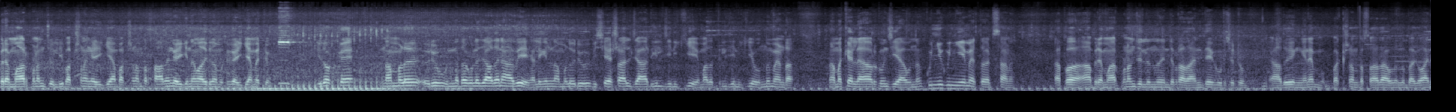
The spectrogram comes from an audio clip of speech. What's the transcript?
ബ്രഹ്മാർപ്പണം ചൊല്ലി ഭക്ഷണം കഴിക്കുക ഭക്ഷണം പ്രസാദം കഴിക്കുന്ന മാതിരി നമുക്ക് കഴിക്കാൻ പറ്റും. ഇതൊക്കെ നമ്മൾ ഒരു ഉന്നത കുലജാതനാവേ അല്ലെങ്കിൽ നമ്മളൊരു വിശേഷാൽ ജാതിയിൽ ജനിക്കുകയോ മതത്തിൽ ജനിക്കുകയോ ഒന്നും വേണ്ട. നമുക്ക് എല്ലാവർക്കും ചെയ്യാവുന്ന കുഞ്ഞു കുഞ്ഞിയ മെത്തേഡ്സാണ് അപ്പോൾ ആ ബ്രഹ്മാർപ്പണം ചൊല്ലുന്നതിന്റെ പ്രാധാന്യത്തെ കുറിച്ചിട്ടും അത് എങ്ങനെ ഭക്ഷണം പ്രസാദമാവുന്നുള്ളൂ ഭഗവാൻ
